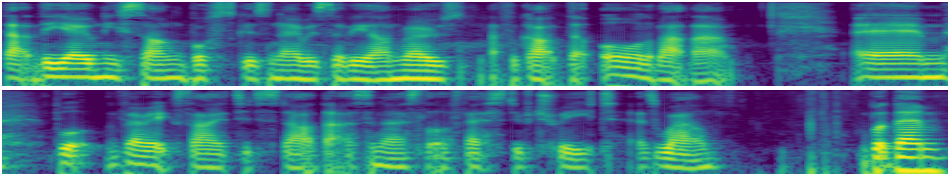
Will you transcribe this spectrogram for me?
that the only song buskers know is the Vie en Rose. I forgot all about that. Um, but very excited to start that as a nice little festive treat as well. But then,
